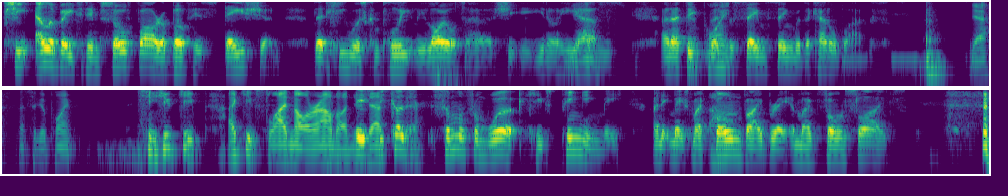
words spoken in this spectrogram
She elevated him so far above his station that he was completely loyal to her. She, you know, he hadn't- Yes. And I think that's the same thing with the Kettleblacks. Yeah, that's a good point. you keep I keep sliding all around on your It's desk because there. someone from work keeps pinging me, and it makes my Ah. phone vibrate and my phone slides.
